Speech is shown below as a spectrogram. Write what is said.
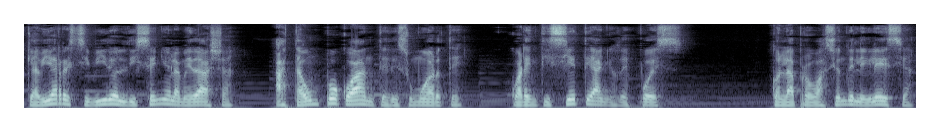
que había recibido el diseño de la medalla hasta un poco antes de su muerte, 47 años después. Con la aprobación de la Iglesia,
